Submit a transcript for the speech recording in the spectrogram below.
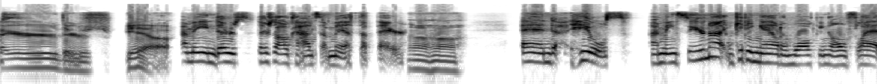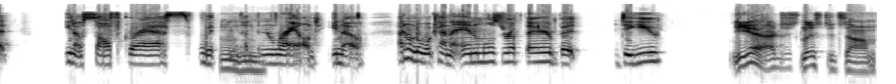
bear. There's yeah. I mean, there's there's all kinds of mess up there. Uh huh. And hills. I mean, so you're not getting out and walking on flat, you know, soft grass with Mhm. nothing around, you know. I don't know what kind of animals are up there, but do you? Yeah, I just listed some.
